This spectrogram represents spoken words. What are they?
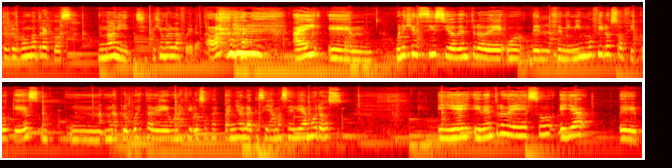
Te propongo otra cosa. No Nietzsche, dejémoslo afuera. Hay em, un ejercicio dentro de, del feminismo filosófico que es una propuesta de una filósofa española que se llama Celia Morós. Y, y dentro de eso, ella eh,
